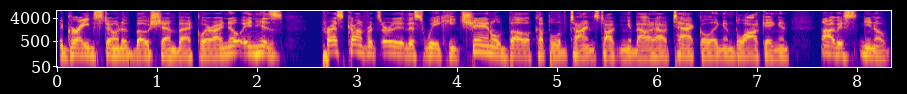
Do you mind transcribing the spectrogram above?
the gravestone of Bo Schembechler. I know in his press conference earlier this week, he channeled Bo a couple of times talking about how tackling and blocking and obviously, you know,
